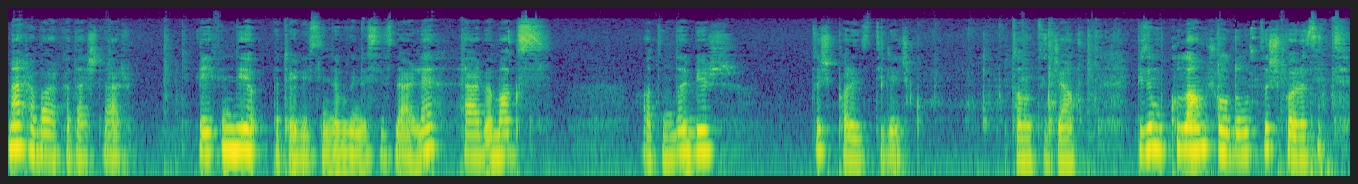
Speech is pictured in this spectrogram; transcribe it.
Merhaba arkadaşlar. Elif'in Diye atölyesinde bugün de sizlerle Herbe Max adında bir dış parazit ilacı tanıtacağım. Bizim kullanmış olduğumuz dış parazit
